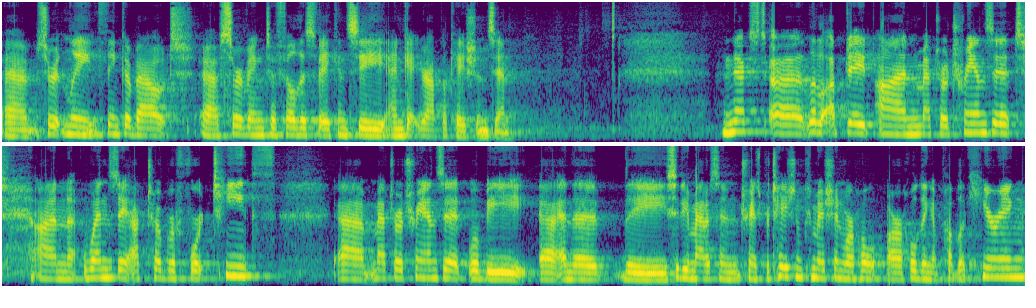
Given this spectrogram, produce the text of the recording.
um, certainly think about uh, serving to fill this vacancy and get your applications in. Next, a little update on Metro Transit. On Wednesday, October 14th, uh, Metro Transit will be, uh, and the, the City of Madison Transportation Commission are, hol- are holding a public hearing.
